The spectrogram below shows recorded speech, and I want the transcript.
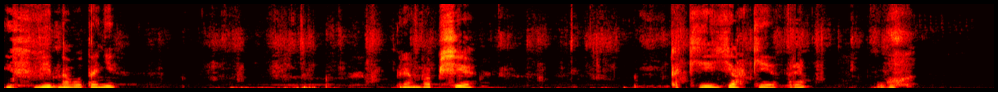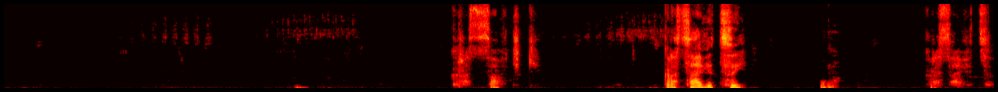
Их видно, вот они. Прям вообще. Какие яркие прям. Ух. Красавчики. Красавицы. О, красавицы.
